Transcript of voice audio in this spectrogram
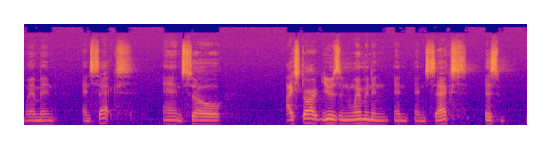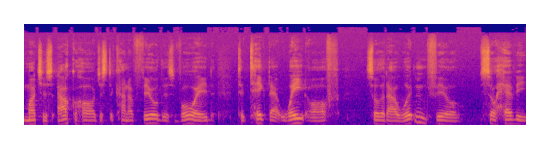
women and sex. And so I started using women and, and, and sex as much as alcohol just to kind of fill this void, to take that weight off so that I wouldn't feel so heavy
